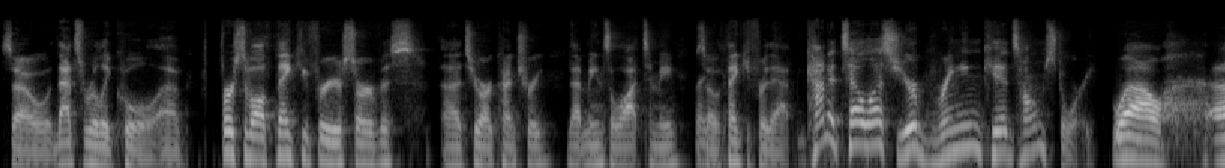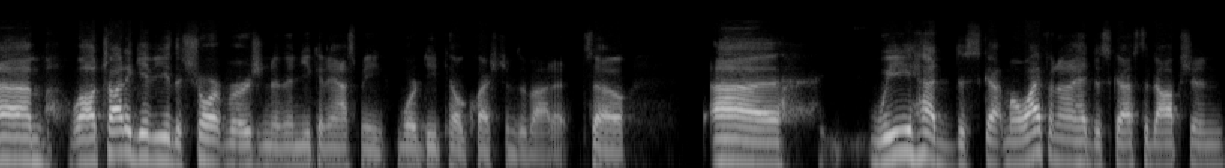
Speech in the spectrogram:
So that's really cool. Uh, first of all, thank you for your service uh, to our country. That means a lot to me. Thank so you. thank you for that. Kind of tell us your bringing kids home story. Wow. Um, well, I'll try to give you the short version, and then you can ask me more detailed questions about it. So, uh, we had discussed. My wife and I had discussed adoption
